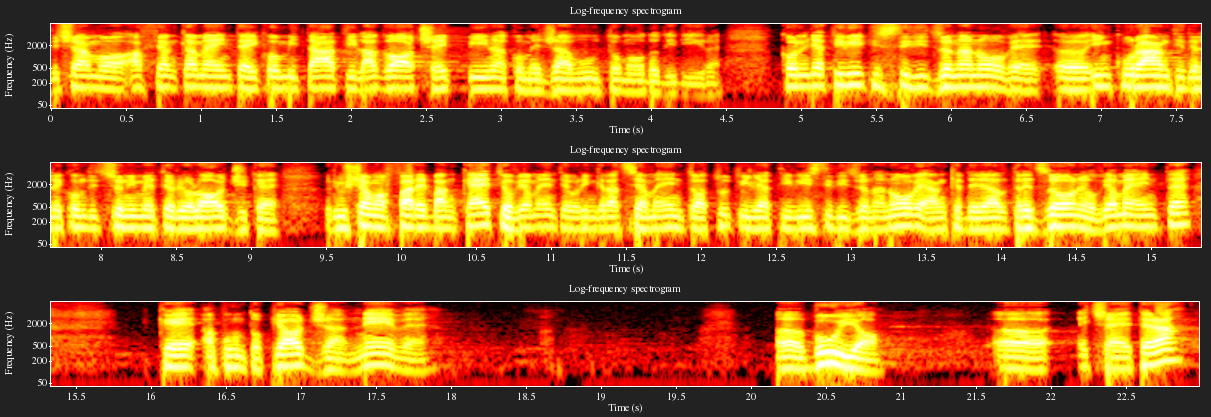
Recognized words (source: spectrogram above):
diciamo, affiancamenti ai comitati La Goccia e Pina, come già avuto modo di dire. Con gli attivisti di zona 9, eh, incuranti delle condizioni meteorologiche, riusciamo a fare banchetti, ovviamente un ringraziamento a tutti gli attivisti di zona 9, anche delle altre zone ovviamente, che appunto pioggia, neve, eh, buio, eh, eccetera,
